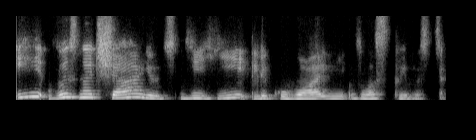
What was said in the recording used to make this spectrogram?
і визначають її лікувальні властивості.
